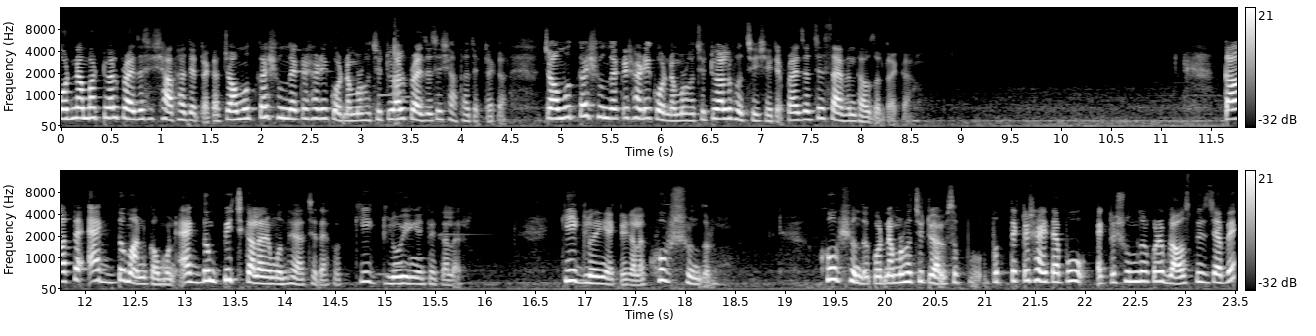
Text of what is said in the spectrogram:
কোড নাম্বার টুয়েলভ প্রাইস আছে সাত হাজার টাকা। চমৎকার সুন্দর একটা শাড়ি, কোড নাম্বার হচ্ছে টুয়েলভ প্রাইস আছে সাত হাজার টাকা। চমৎকার সুন্দর একটা শাড়ি, কোড নাম্বার হচ্ছে টুয়েলভ হচ্ছে সেটা প্রাইস আছে সেভেন থাউজেন্ড টাকা। কালারটা একদম আনকমন একদম পিচ কালারের মধ্যে আছে, দেখো, কি গ্লোয়িং একটা কালার কি গ্লোয়িং একটা কালার খুব সুন্দর খুব সুন্দর কোড নাম্বার হচ্ছে টুয়েলভ সো প্রত্যেকটা শাড়িতে আপু একটা সুন্দর করে ব্লাউজ পিস যাবে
